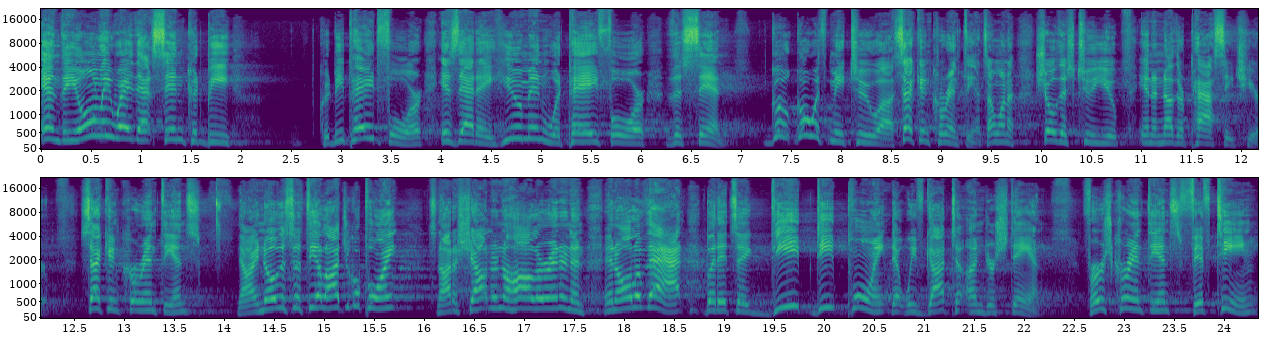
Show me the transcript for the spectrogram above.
and the only way that sin could be could be paid for is that a human would pay for the sin. Go, go with me to uh, 2 Corinthians. I want to show this to you in another passage here. Second Corinthians. Now, I know this is a theological point. It's not a shouting and a hollering and, and, and all of that, but it's a deep, deep point that we've got to understand. 1 Corinthians 15,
